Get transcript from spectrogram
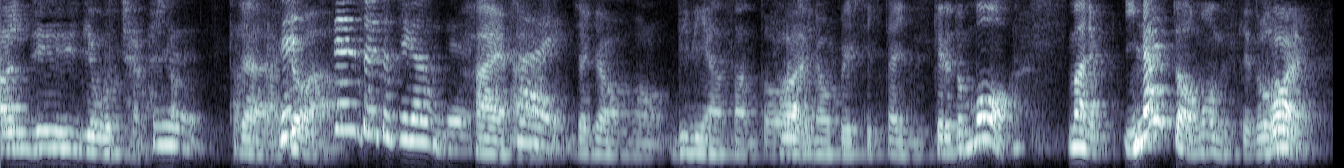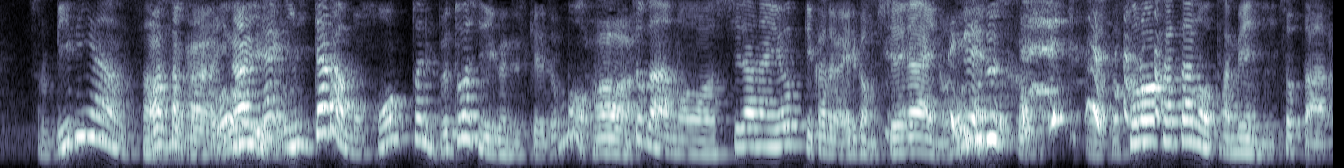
感にじに思っちゃいました、うん。じゃ全今日は。然それと違うんで。はいはい、はい。じゃあ今日はこのビビアンさんとはい。一緒にお送りしていきたいんですけれども、まあねいないとは思うんですけど、はいそのビビアンさんのまさかいないでしょ。いたらもう本当にぶっ飛ばしに行くんですけれども、はい。ちょっとあの知らないよっていう方がいるかもしれないので本当ですか？えっとその方のためにちょっとあの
